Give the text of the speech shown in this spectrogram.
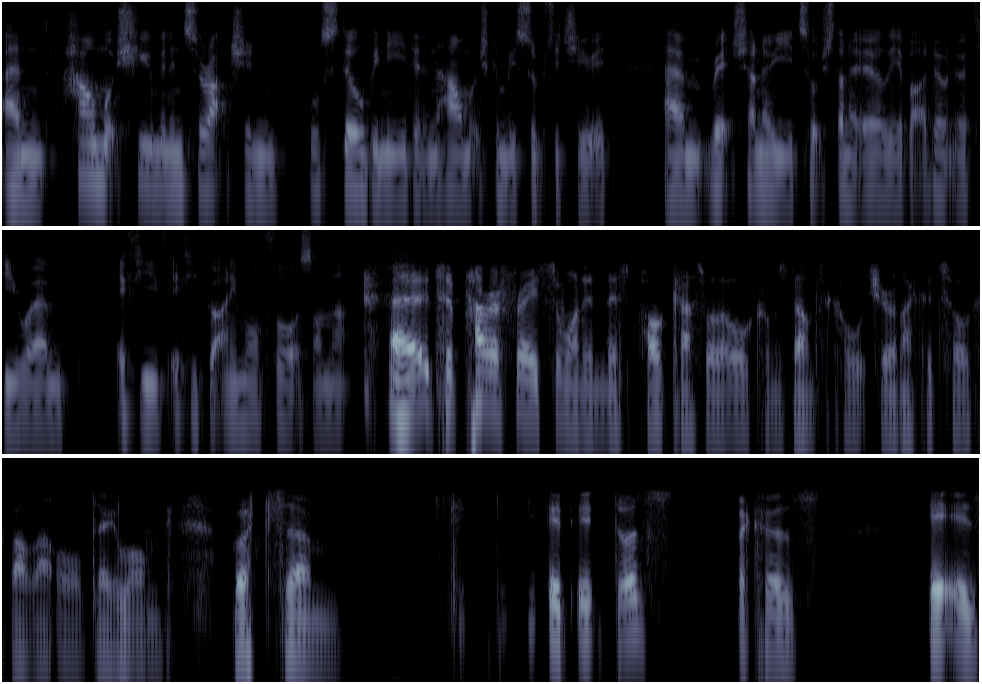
And how much human interaction will still be needed and how much can be substituted? Um, Rich, I know you touched on it earlier, but I don't know if you um, if you've if you've got any more thoughts on that. Uh, to paraphrase someone in this podcast, well, it all comes down to culture, and I could talk about that all day long. But um, it it does because it is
